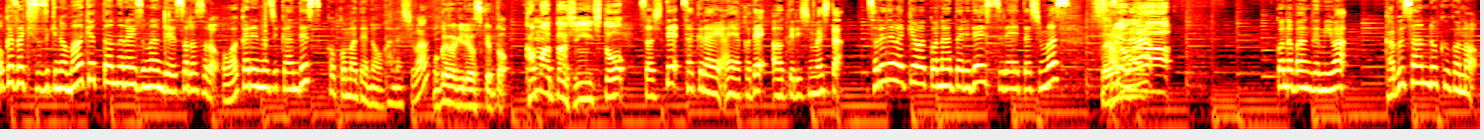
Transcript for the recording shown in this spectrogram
岡崎鈴木のマーケットアナライズマンデー、そろそろお別れの時間です。ここまでのお話は？岡崎亮介と、鎌田新一と、そして桜井彩子でお送りしました。それでは今日はこの辺りで失礼いたします。さようなら。この番組は、株三六五の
